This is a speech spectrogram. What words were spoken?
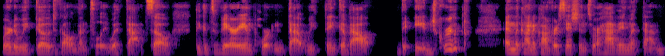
where do we go developmentally with that? So I think it's very important that we think about the age group and the kind of conversations we're having with them.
